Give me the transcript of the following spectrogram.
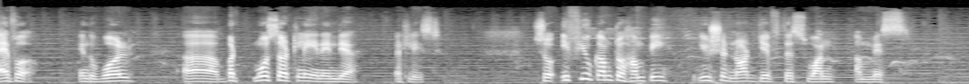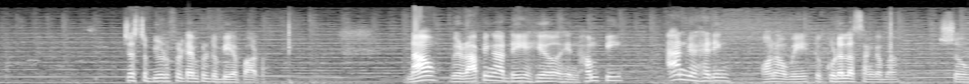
ever in the world, uh, but most certainly in India at least. So, if you come to Hampi, you should not give this one a miss. Just a beautiful temple to be a part of. Now, we're wrapping our day here in Hampi and we're heading on our way to Kudala Sangama. So,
